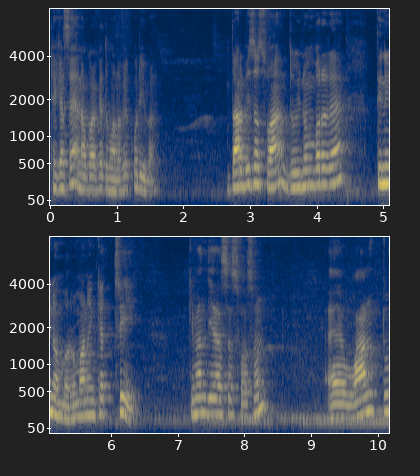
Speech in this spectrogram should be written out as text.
ঠিক আছে এনেকুৱাকৈ তোমালোকে কৰিবা। তাৰপিছত চোৱা দুই নম্বৰেৰে তিনি নম্বৰ ৰোমান সংখ্যা থ্ৰী কিমান দিয়া আছে চোৱাচোন? One two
